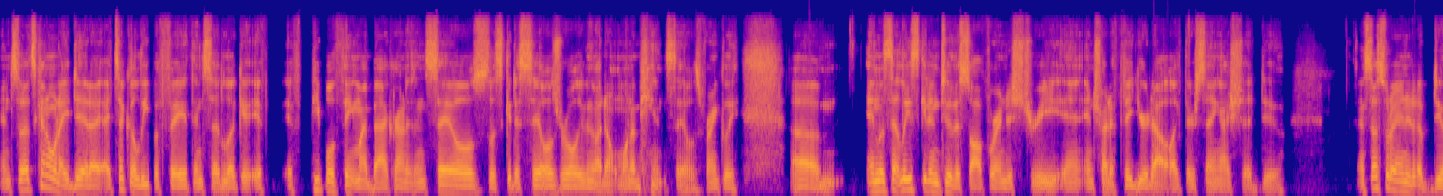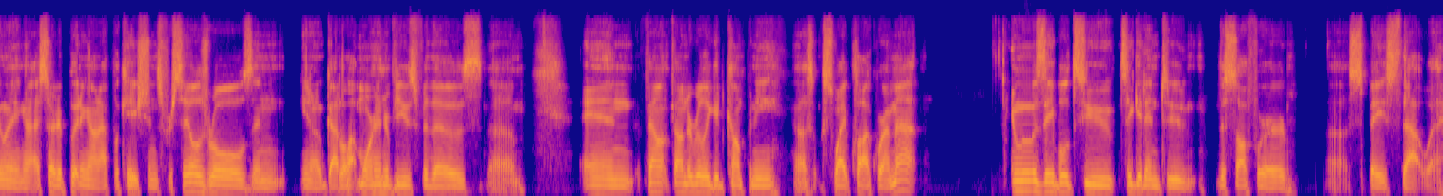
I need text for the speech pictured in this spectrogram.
And so that's kind of what I did. I, I, took a leap of faith and said, look, if if people think my background is in sales, let's get a sales role, even though I don't want to be in sales, frankly. Um, and let's at least get into the software industry and, and, try to figure it out like they're saying I should do. And so that's what I ended up doing. I started putting out applications for sales roles and, you know, got a lot more interviews for those um, and found, found a really good company, uh, Swipe Clock, where I'm at and was able to to get into the software uh, space that way.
